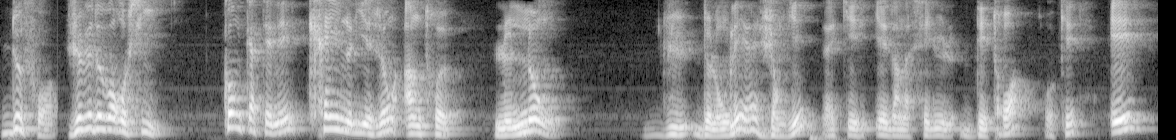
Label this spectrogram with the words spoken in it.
deux fois. Je vais devoir aussi concaténer, créer une liaison entre le nom de l'onglet, hein, janvier, hein, qui est dans la cellule D3, ok, et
